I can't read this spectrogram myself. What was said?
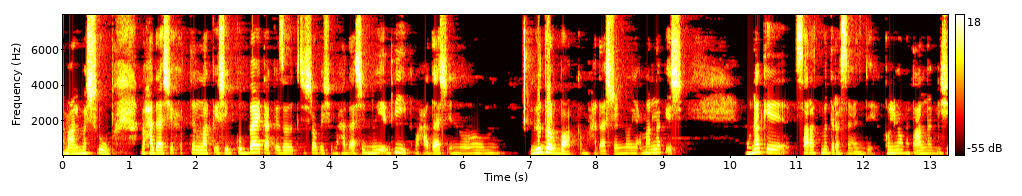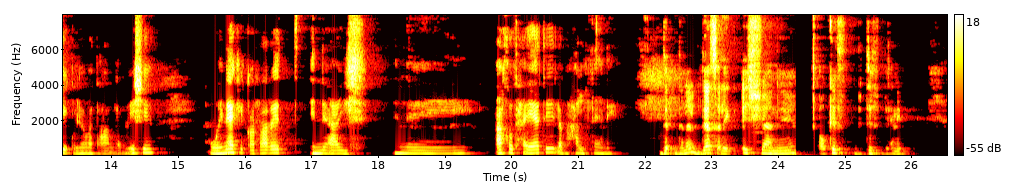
مع المشروب. ما حداش يحط لك إشي بكوبايتك إذا بدك تشرب إشي ما حداش إنه يأذيك ما حداش إنه يضربك ما حداش إنه يعمل لك إشي. هناك صارت مدرسة عندي كل يوم أتعلم إشي كل يوم أتعلم إشي. وهناك قررت إني أعيش إني أخذ حياتي لمحل ثاني. دلال بدي أسألك إيش يعني؟ أو كيف بتف يعني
